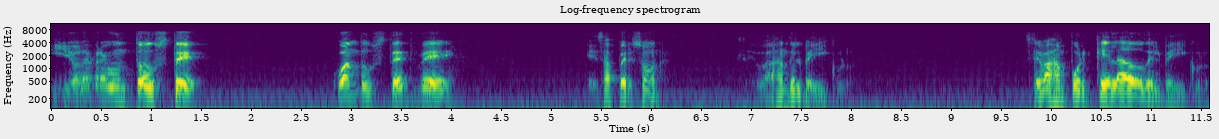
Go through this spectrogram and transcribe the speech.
Y yo le pregunto a usted, cuando usted ve esas personas se bajan del vehículo, ¿se bajan por qué lado del vehículo?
